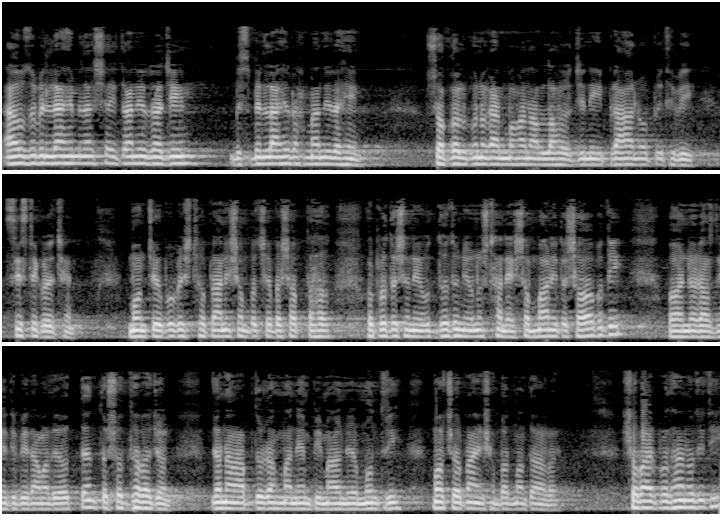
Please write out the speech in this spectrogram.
আউজুবিল্লাহ শাইতানির রাজিম। বিসমিল্লাহ রহমান রহিম। সকল গুণগান মহান আল্লাহর যিনি প্রাণ ও পৃথিবী সৃষ্টি করেছেন। মঞ্চে উপবিষ্ট প্রাণী সম্পদ সেবা সপ্তাহ ও প্রদর্শনী উদ্বোধনী অনুষ্ঠানে সম্মানিত সভাপতি অন্য রাজনীতিবিদ আমাদের অত্যন্ত শ্রদ্ধাভাজন জনাব আব্দুর রহমান এমপি, মাননীয় মন্ত্রী, মৎস্য প্রাণী সম্পদ মন্ত্রণালয়। সবার প্রধান অতিথি,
